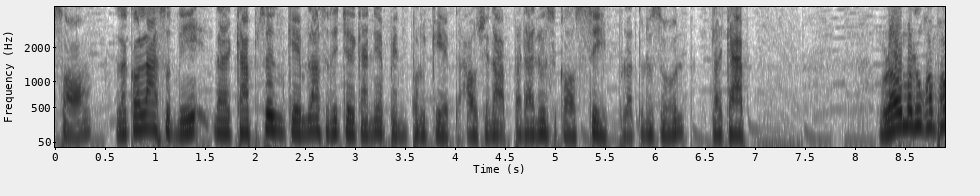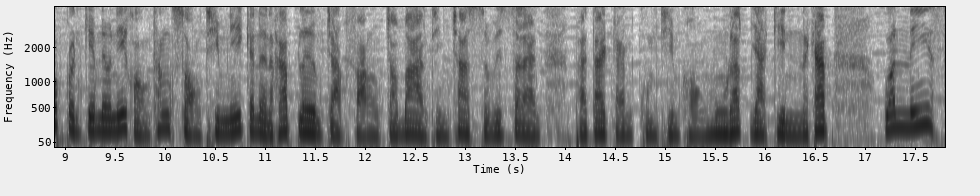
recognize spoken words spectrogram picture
2022 แล้วก็ล่าสุดนี้นะครับ ซึ่งเกมล่าสุดที่เจอกันเนี่ยเป็นโปรตุเกสเอาชนะไปได้ด้วยสกอร์ 4 ประตูต่อศูนย์นะครับ เรามาดูความพร้อมก่อนเกมในวันนี้ของทั้ง 2 ทีมนี้กันเลยนะครับ เริ่มจากฝั่งเจ้าบ้านทีมชาติสวิตเซอร์แลนด์ภายใต้การคุมทีมของมูรัตยากินนะครับ วันนี้ส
